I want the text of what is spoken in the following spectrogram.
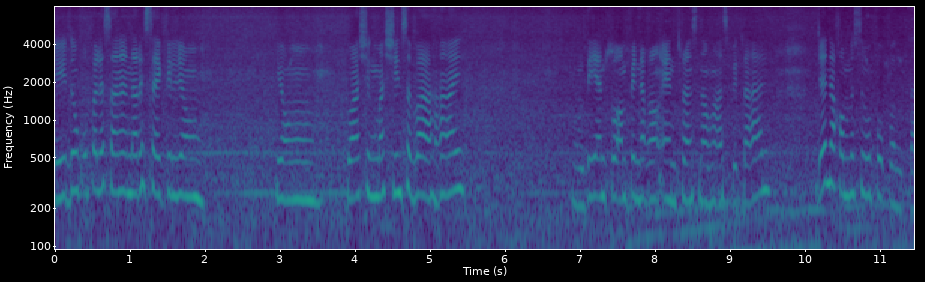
Eh, doon ko pala sana na-recycle yung yung washing machine sa bahay hindi yan po ang pinakang entrance ng hospital. Diyan ako mas pupunta.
